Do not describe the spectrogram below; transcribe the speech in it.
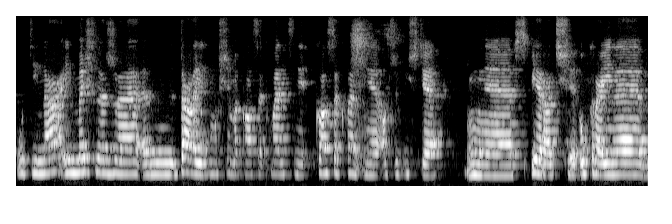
Putina i myślę, że dalej musimy konsekwentnie, konsekwentnie oczywiście wspierać Ukrainę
